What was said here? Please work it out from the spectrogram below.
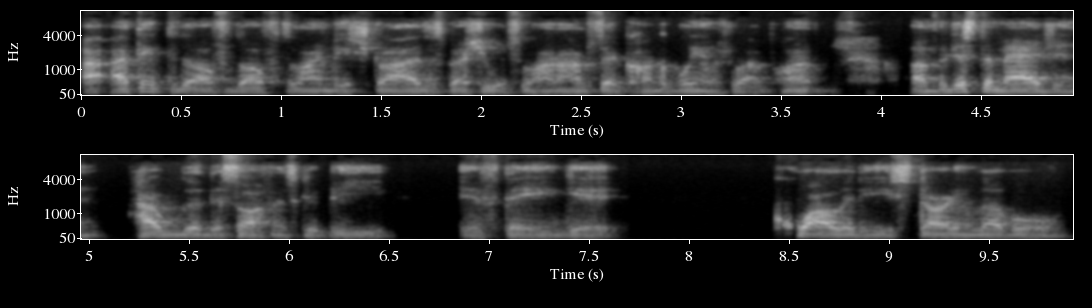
I, think the offensive, offensive line made strides, especially with Ron Armstead, Connor Williams, Rob Hunt. Um, but just imagine how good this offense could be if they get quality starting level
